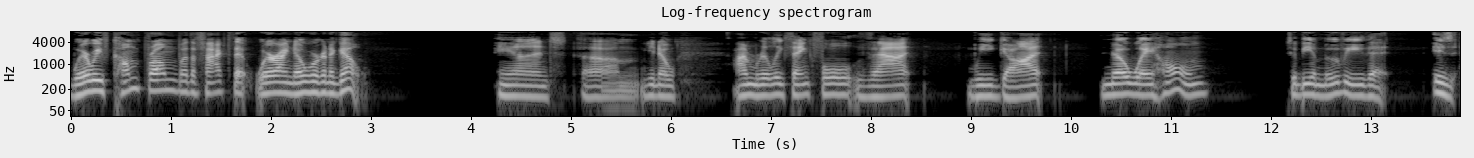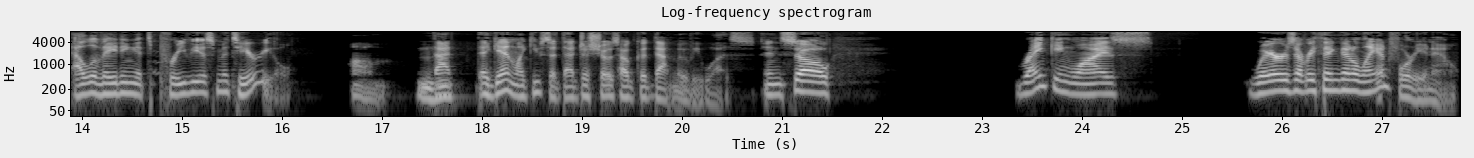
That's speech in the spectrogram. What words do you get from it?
where we've come from, with the fact that where I know we're going to go, and um, you know. I'm really thankful that we got No Way Home to be a movie that is elevating its previous material. Um, Mhm. That again, like you said, that just shows how good that movie was. And so, ranking wise, where is everything going to land for you now?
